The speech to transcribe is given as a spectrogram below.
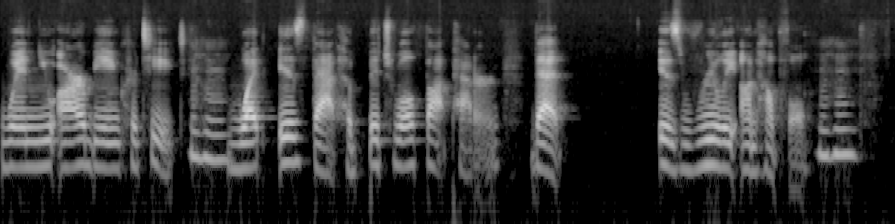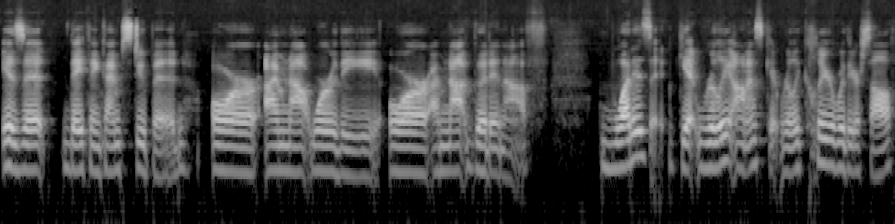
when you are being critiqued what is that habitual thought pattern that is really unhelpful. Is it they think i'm stupid or i'm not worthy or i'm not good enough? What is it? Get really honest get really clear with yourself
